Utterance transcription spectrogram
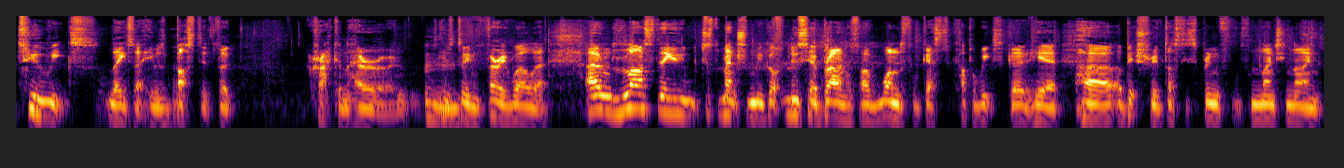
Two weeks later, he was busted for crack and heroin. He was mm. doing very well there. Um, and lastly, just to mention, we've got Lucy O'Brien, who's our wonderful guest a couple of weeks ago here. Her obituary of Dusty Springfield from '99.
